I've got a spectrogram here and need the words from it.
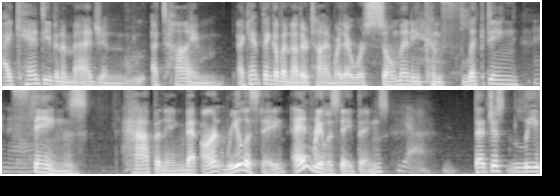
I can't even imagine a time. I can't think of another time where there were so many conflicting things happening that aren't real estate and real estate things Yeah. that just leave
